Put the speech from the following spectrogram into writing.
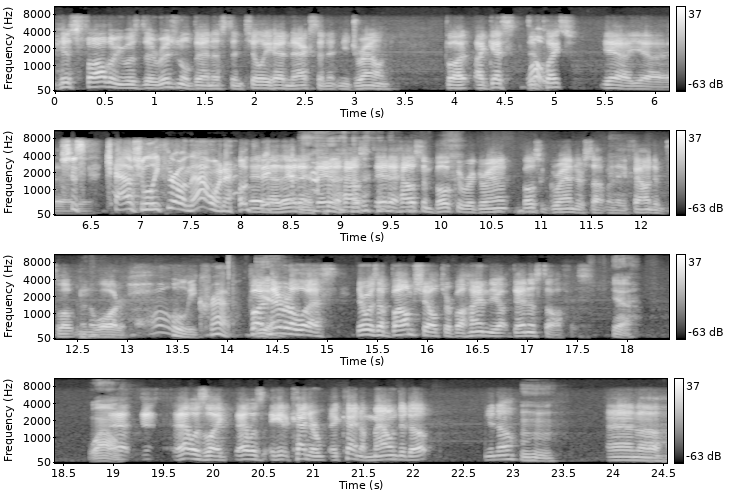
his father was the original dentist until he had an accident and he drowned. But I guess the Whoa. place, yeah, yeah, yeah. Just yeah. casually throwing that one out Yeah, there. they had, a, they had a house. They had a house in Boca Grande, Boca Grande or something. And they found him floating in the water. Holy crap! But Yeah. nevertheless, there was a bomb shelter behind the dentist office. Yeah. Wow. That, that was like that was it. Kind of it kind of mounded up, you know. hmm And uh,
